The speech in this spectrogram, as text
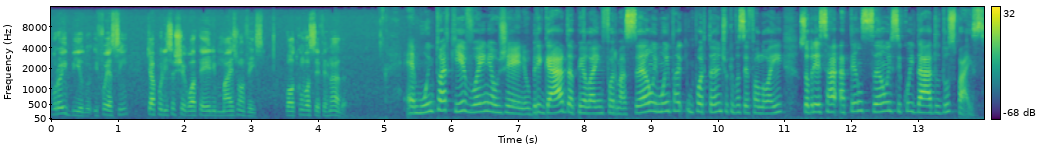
proibido. E foi assim que a polícia chegou até ele mais uma vez. Volto com você, Fernanda. É muito arquivo, hein, Eugênio? Obrigada pela informação e muito importante o que você falou aí sobre essa atenção, esse cuidado dos pais.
